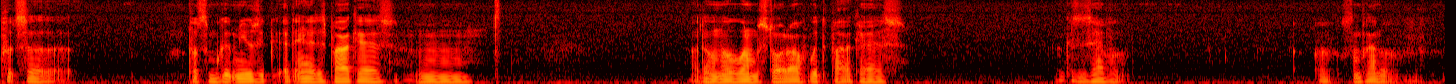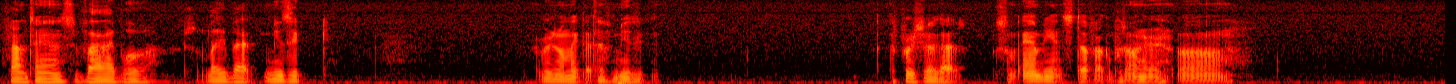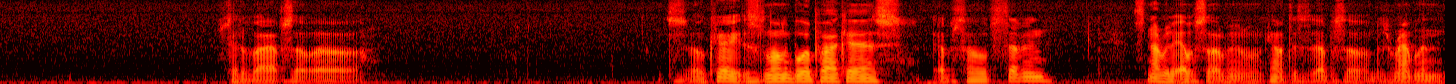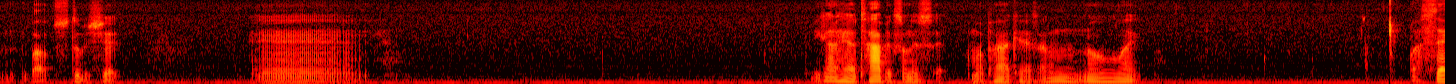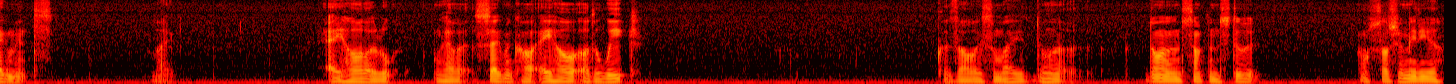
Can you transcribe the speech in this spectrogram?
put some, put some good music at the end of this podcast. Um, I don't know what I'm gonna start off with the podcast. I could just have a, a some kind of Valentine's vibe or laid back music. I really don't make that type of music. I'm pretty sure I got some ambient stuff I can put on here. Um, set a vibe. So, uh, okay. This is Lonely Boy Podcast, episode seven. It's not really episode. I don't count this as episode. I'm just rambling about stupid shit. And you gotta have topics on this on my podcast. I don't know like what segments like a hole of the, we have a segment called a hole of the week because always somebody doing doing something stupid on social media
